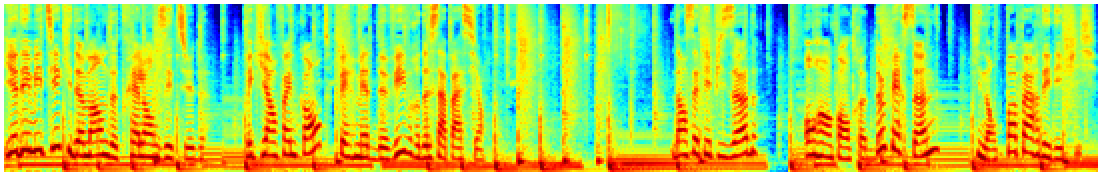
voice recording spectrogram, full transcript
Il y a des métiers qui demandent de très longues études, mais qui en fin de compte permettent de vivre de sa passion. Dans cet épisode, on rencontre deux personnes qui n'ont pas peur des défis.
